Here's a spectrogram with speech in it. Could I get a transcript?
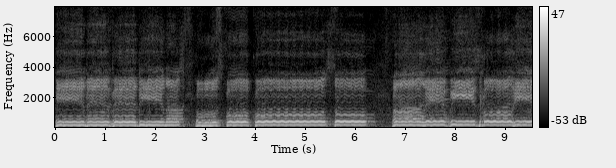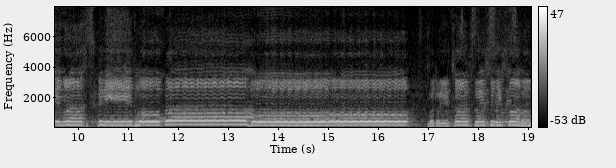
І не веди нас у спокусу, але визволи нас від лукавого. Бо Твоє царство і сила і слава,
